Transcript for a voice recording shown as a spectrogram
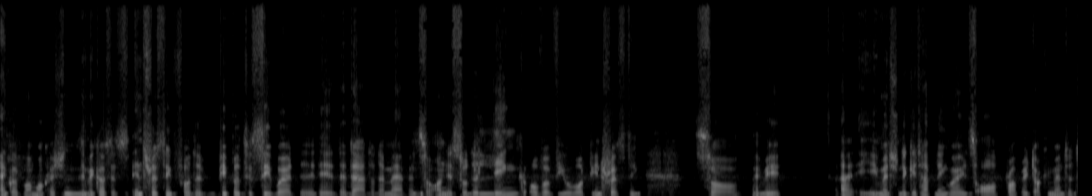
I got one more question because it's interesting for the people to see where the, the, the, data, the map, and so on is. So the link overview would be interesting. So maybe uh, you mentioned the GitHub link where it's all properly documented.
